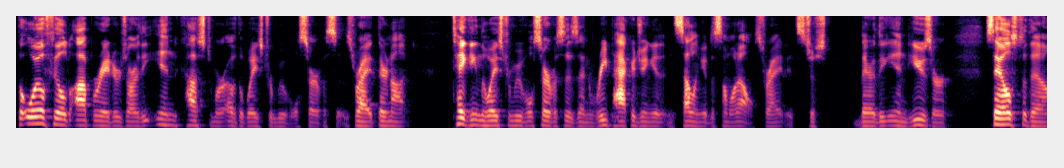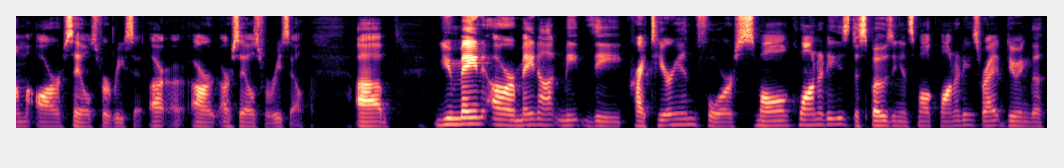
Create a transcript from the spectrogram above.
the oil field operators are the end customer of the waste removal services, right? They're not taking the waste removal services and repackaging it and selling it to someone else, right? It's just they're the end user. Sales to them are sales for resale. Are, are, are sales for resale. Uh, you may or may not meet the criterion for small quantities, disposing in small quantities, right? Doing the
